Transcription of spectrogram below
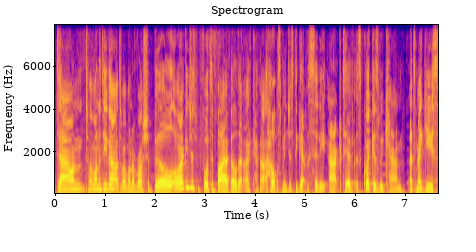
down. Do I want to do that or do I want to rush a bill? Or I can just afford to buy a builder. Okay, that helps me just to get the city active as quick as we can. Let's make use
